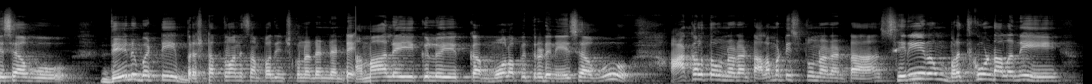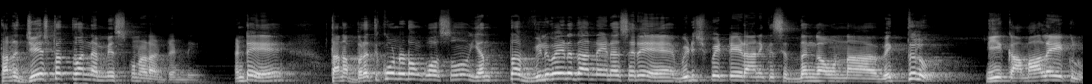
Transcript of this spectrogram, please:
ఏసావు దేని బట్టి భ్రష్టత్వాన్ని సంపాదించుకున్నాడండి అంటే అమాలయకుల యొక్క మూలపిత్రుడైన ఏసావు ఆకలితో ఉన్నాడంట అలమటిస్తున్నాడంట శరీరం బ్రతికి ఉండాలని తన జ్యేష్ఠత్వాన్ని అమ్మేసుకున్నాడంటండి అంటే తన బ్రతికుండడం కోసం ఎంత విలువైన దాన్నైనా సరే విడిచిపెట్టేయడానికి సిద్ధంగా ఉన్న వ్యక్తులు. ఈ కమాలయకులు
